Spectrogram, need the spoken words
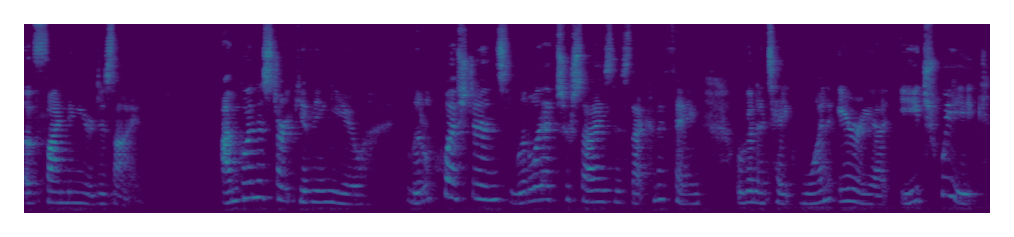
of finding your design. I'm going to start giving you little questions, little exercises, that kind of thing. We're going to take one area each week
